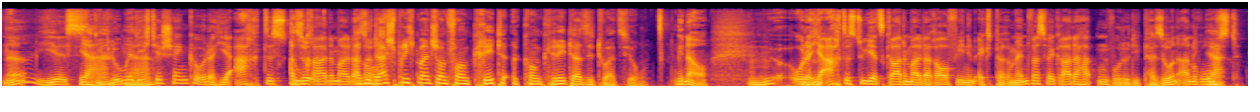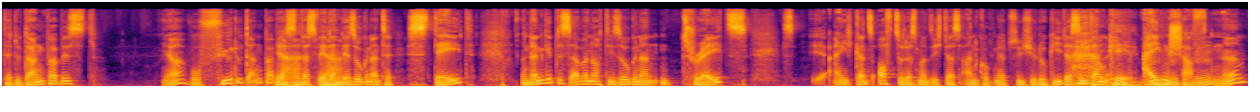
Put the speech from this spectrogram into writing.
Ne? Hier ist ja, die Blume, ja. die ich dir schenke, oder hier achtest du also, gerade mal darauf. Also da spricht man schon von konkreter Situation. Genau. Mhm. Oder hier achtest du jetzt gerade mal darauf, wie in dem Experiment, was wir gerade hatten, wo du die Person anrufst, ja. der du dankbar bist, ja, wofür du dankbar bist. Ja, das wäre ja. dann der sogenannte State. Und dann gibt es aber noch die sogenannten Traits. Ist eigentlich ganz oft so, dass man sich das anguckt in der Psychologie. Das sind ah, dann okay. Mhm, Eigenschaften, mhm. ne?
